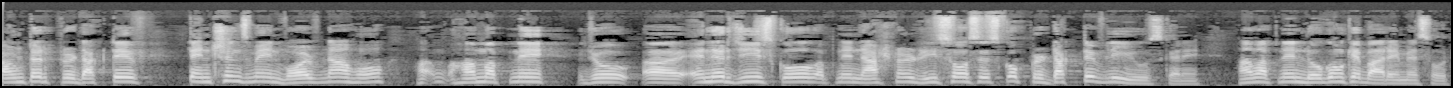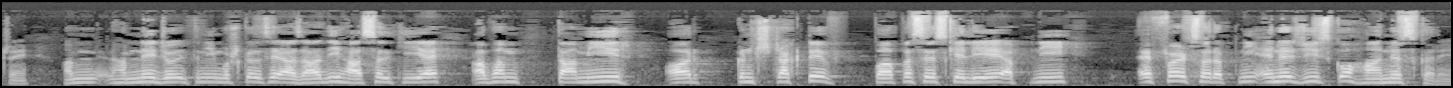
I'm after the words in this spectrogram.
کاؤنٹر پروڈکٹیو ٹینشنز میں انوالو نہ ہوں ہم اپنے جو انرجیز کو اپنے نیشنل ریسورسز کو پروڈکٹیولی یوز کریں ہم اپنے لوگوں کے بارے میں سوچیں ہم ہم نے جو اتنی مشکل سے آزادی حاصل کی ہے اب ہم تعمیر اور کنسٹرکٹیو پرپسز کے لیے اپنی ایفرٹس اور اپنی انرجیز کو ہارنس کریں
